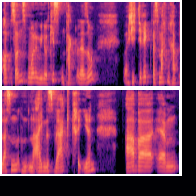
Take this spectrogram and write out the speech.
auch sonst, wo man irgendwie nur Kisten packt oder so, weil ich dich direkt was machen hab lassen und ein eigenes Werk kreieren. Aber ähm,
